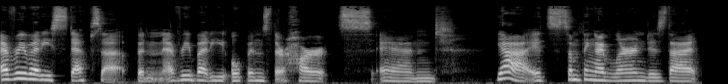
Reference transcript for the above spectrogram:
everybody steps up and everybody opens their hearts. And yeah, it's something I've learned is that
